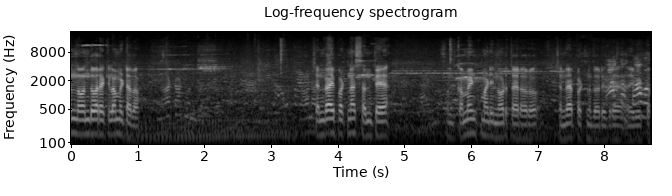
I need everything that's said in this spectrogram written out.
ಒಂದು ಒಂದೂವರೆ ಕಿಲೋಮೀಟರು. ಚಂದ್ರಾಯಪಟ್ಟಣ ಸಂತೆ. ಒಂದು ಕಮೆಂಟ್ ಮಾಡಿ ನೋಡ್ತಾ ಇರೋರು. ಚಂದ್ರಾಯಪಟ್ಟಣದವ್ರಿದ್ರೆ ದಯವಿಟ್ಟು.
